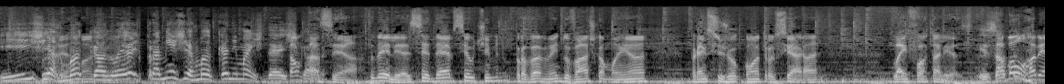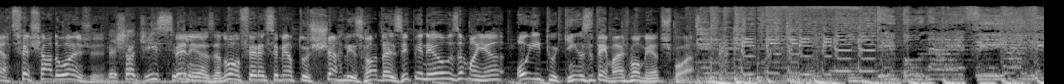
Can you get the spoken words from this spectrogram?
e Germán Cano. É, pra mim é Germán Cano e mais 10, então tá cara. tá certo, beleza. Você deve ser o time, provavelmente, do Vasco amanhã para esse jogo contra o Ceará. Lá em Fortaleza. Tá Exatamente. Tá bom, Roberto? Fechado hoje? Fechadíssimo. Beleza. No oferecimento Charles Rodas e Pneus, amanhã, 8 e 15 tem mais momentos, Esporte. Tribuna FM.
